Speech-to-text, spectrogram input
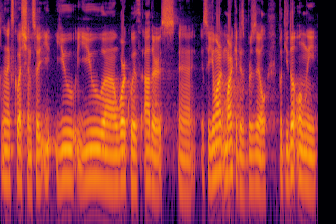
the next question. So you you, you uh, work with others. Uh, so your market is Brazil, but you don't only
